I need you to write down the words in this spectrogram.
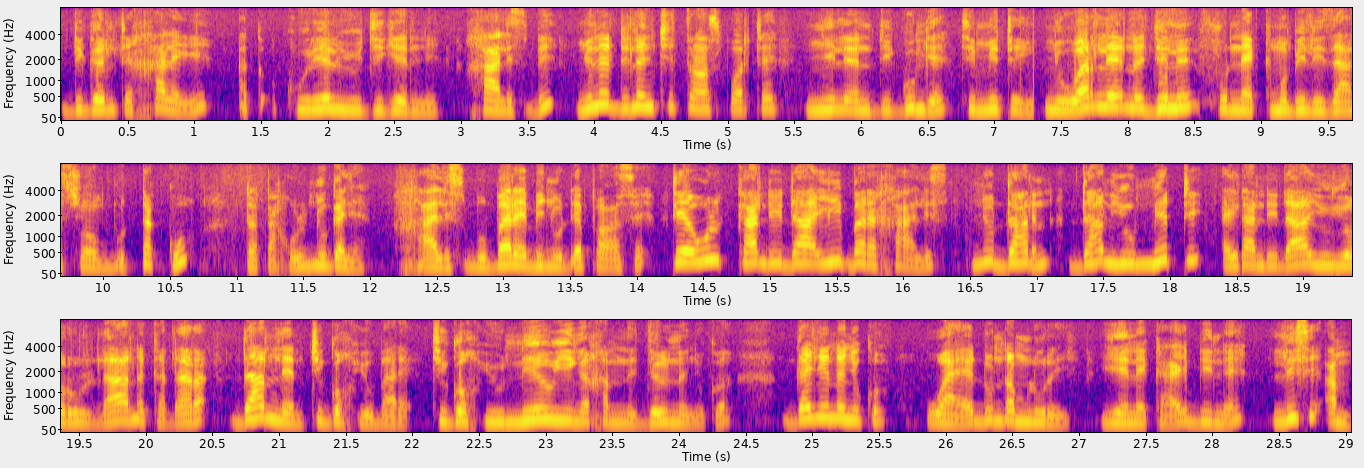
diggante xale yi ak kuréel yu jigéen ñi xaalis bi ñu ne dinañ ci transporter ñi leen di gunge ci meeting ñu war leen a jële fu nekk mobilisation bu takku te taxul ñu gañe xaalis bu bare bi ñu dépensé teewul candidat yi bare xaalis ñu daan daan yu métti ay candidat yu yorul daanaka dara daan leen ci gox yu bare ci gox yu néew yi nga xam ne jël nañu ko gañe nañu ko waaye du ndam lu rëy yéenekaay bi ne li si am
